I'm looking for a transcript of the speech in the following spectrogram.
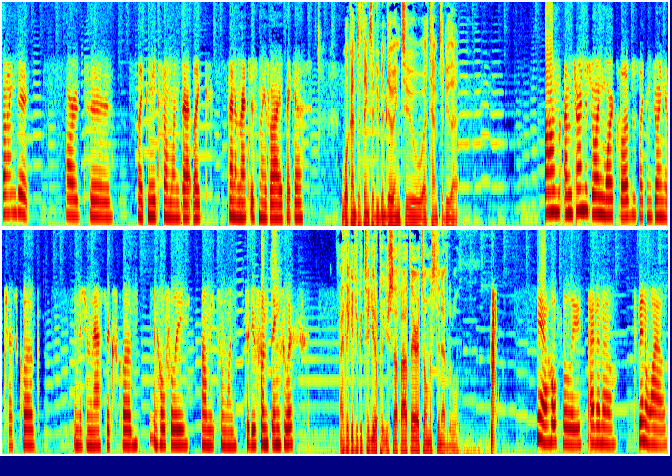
find it hard to like meet someone that like kind of matches my vibe. I guess. What kinds of things have you been doing to attempt to do that? Um, I'm trying to join more clubs. Like I'm joining a chess club and a gymnastics club, and hopefully I'll meet someone to do fun things with. I think if you continue to put yourself out there, it's almost inevitable. Yeah, hopefully. I don't know. It's been a while.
